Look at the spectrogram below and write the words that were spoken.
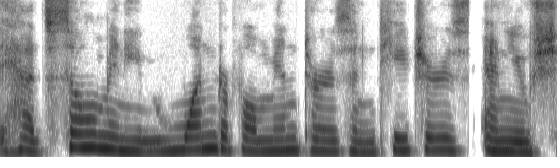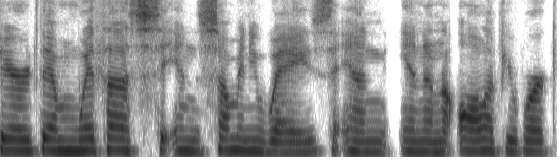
had so many wonderful mentors and teachers, and you've shared them with us in so many ways and, in all of your work.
